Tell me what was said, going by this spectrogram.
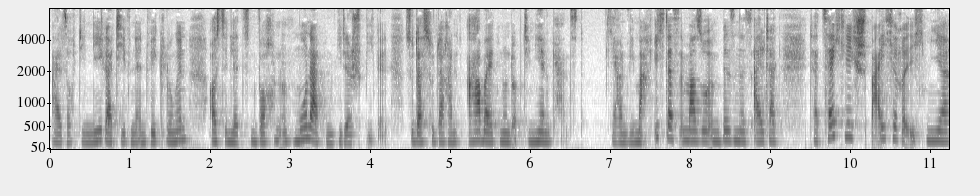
als auch die negativen Entwicklungen aus den letzten Wochen und Monaten widerspiegeln, sodass du daran arbeiten und optimieren kannst. Ja, und wie mache ich das immer so im Business-Alltag? Tatsächlich speichere ich mir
